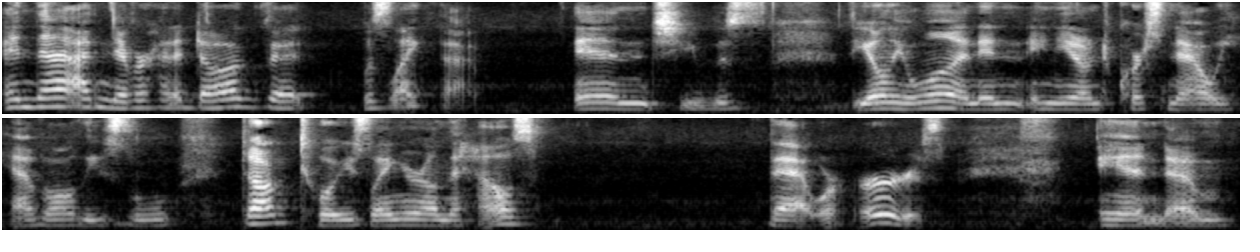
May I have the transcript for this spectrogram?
and that I've never had a dog that was like that. And she was the only one. And, and you know, of course, now we have all these little dog toys laying around the house that were hers. And um,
